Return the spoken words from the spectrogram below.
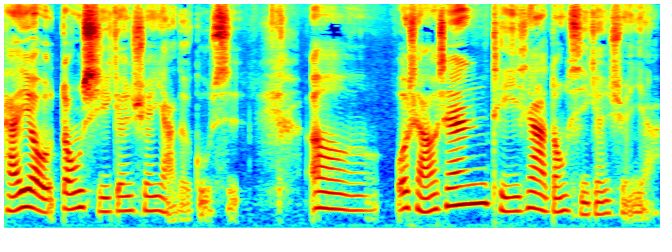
还有东西跟轩雅的故事。嗯，我想要先提一下东西跟轩雅。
